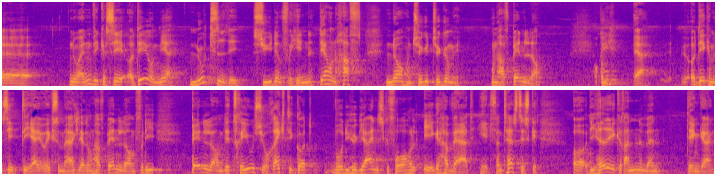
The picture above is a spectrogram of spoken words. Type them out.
Uh, noget andet, vi kan se, og det er jo en mere nutidig sygdom for hende, det har hun haft, når hun tykker tyggegummi. Hun har haft bændelom. Okay. Ja, og det kan man sige, det er jo ikke så mærkeligt, at hun har haft bændelom, fordi bændelom, det trives jo rigtig godt, hvor de hygiejniske forhold ikke har været helt fantastiske. Og de havde ikke rendende vand dengang.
